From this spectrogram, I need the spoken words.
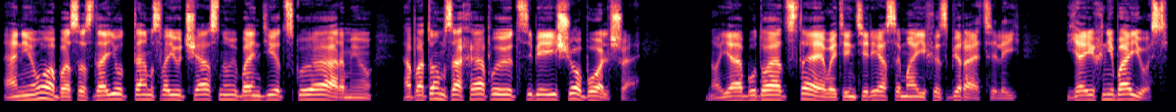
Они оба создают там свою частную бандитскую армию, а потом захапают себе еще больше. Но я буду отстаивать интересы моих избирателей. Я их не боюсь.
